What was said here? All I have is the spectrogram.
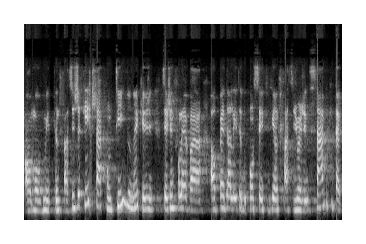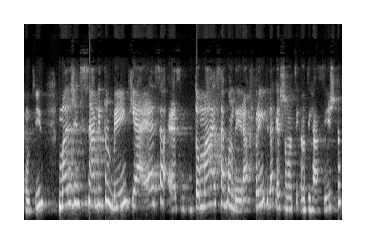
ao movimento antifascista, que está contido, né? Que a gente, se a gente for levar ao pé da letra do conceito de antifascismo, a gente sabe que está contido, mas a gente sabe também que a essa, essa, tomar essa bandeira à frente da questão anti, antirracista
